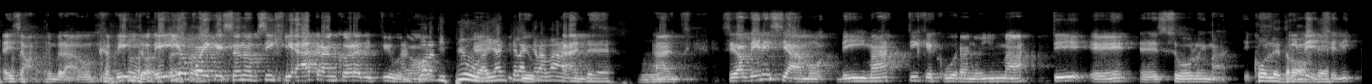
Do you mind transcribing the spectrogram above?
Esatto, bravo, ho capito. E io poi che sono psichiatra ancora di più, no? Ancora di più, eh, hai anche l'aggravante. Anzi, anzi, se va bene siamo dei matti che curano i matti e eh, solo i matti. Con le droghe. Invece li,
